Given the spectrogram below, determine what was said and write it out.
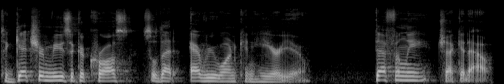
to get your music across so that everyone can hear you. Definitely check it out.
